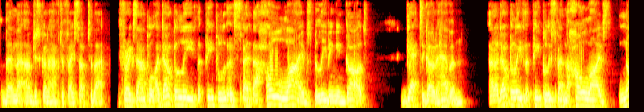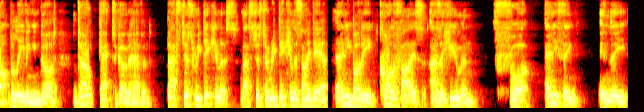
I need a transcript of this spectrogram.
then that, I'm just going to have to face up to that. For example, I don't believe that people who have spent their whole lives believing in God get to go to heaven. And I don't believe that people who spent their whole lives not believing in God don't get to go to heaven. That's just ridiculous. That's just a ridiculous idea. Anybody qualifies as a human for anything in the,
